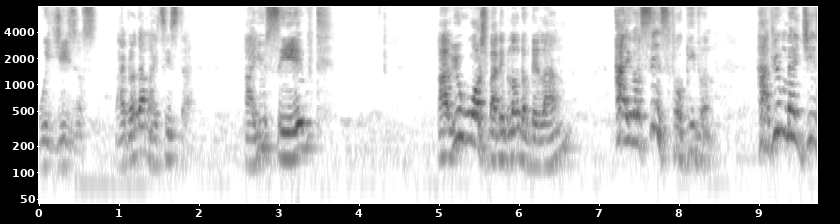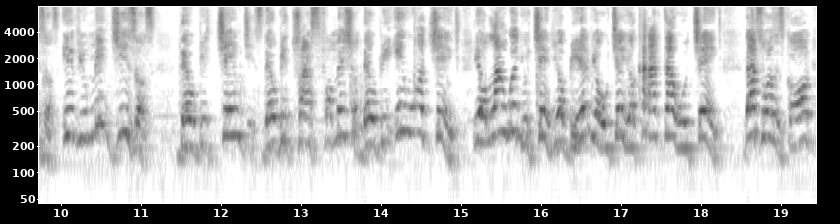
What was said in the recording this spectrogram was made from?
with Jesus. My brother, my sister, are you saved? Have you washed by the blood of the Lamb? Are your sins forgiven? Have you met Jesus? If you meet Jesus, there will be changes, there will be transformation, there will be inward change. Your language will change, your behavior will change, your character will change. That's what is called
